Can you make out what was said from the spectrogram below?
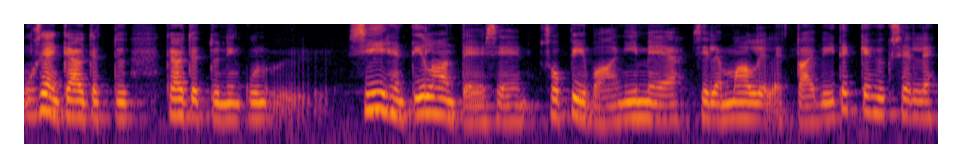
usein käytetty, käytetty niin kuin siihen tilanteeseen sopivaa nimeä sille mallille tai viitekehykselle.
